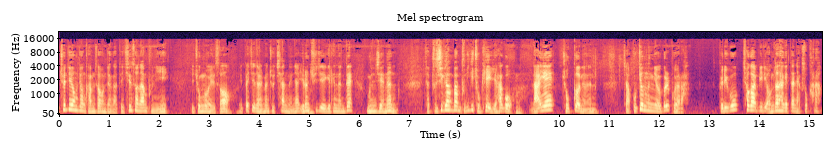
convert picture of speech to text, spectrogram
최재형 전 감사원장 같은 신선한 분이 이 종로에서 배지 달면 좋지 않느냐 이런 음. 취지 얘기를 했는데 문제는 자, 두 시간 반 분위기 좋게 얘기하고 음. 나의 조건은 자, 국정 능력을 보여라. 그리고 처가 비리 엄선하겠다는 약속하라.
